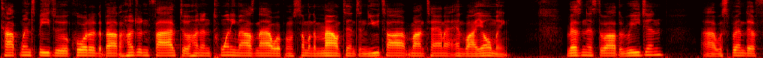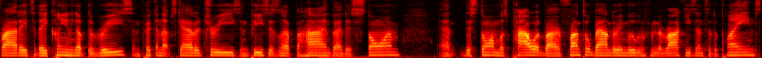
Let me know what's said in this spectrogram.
Top wind speeds were recorded about 105 to 120 miles an hour from some of the mountains in Utah, Montana, and Wyoming. Residents throughout the region uh, will spend their Friday today cleaning up debris and picking up scattered trees and pieces left behind by this storm and this storm was powered by a frontal boundary moving from the Rockies into the plains,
